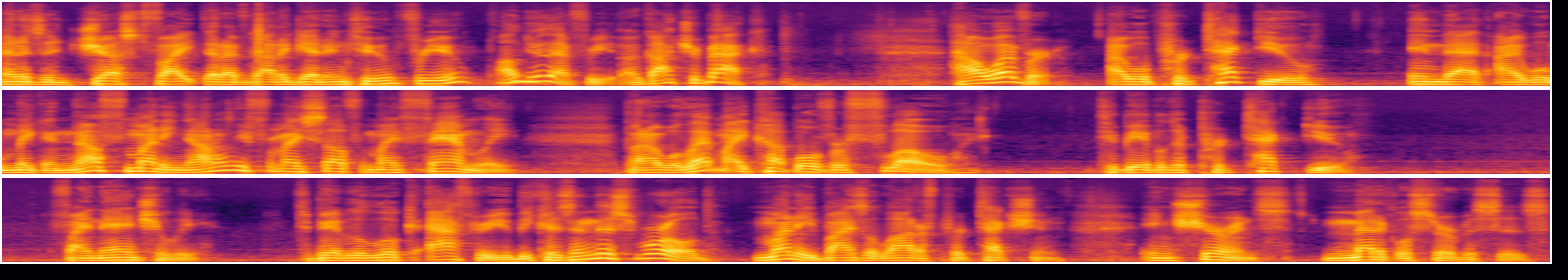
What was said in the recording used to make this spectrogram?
and it's a just fight that I've got to get into for you, I'll do that for you. I've got your back. However, I will protect you in that I will make enough money, not only for myself and my family, but I will let my cup overflow to be able to protect you financially, to be able to look after you. Because in this world, money buys a lot of protection, insurance, medical services,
